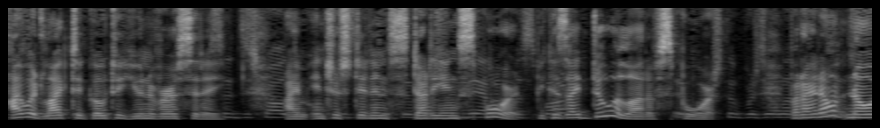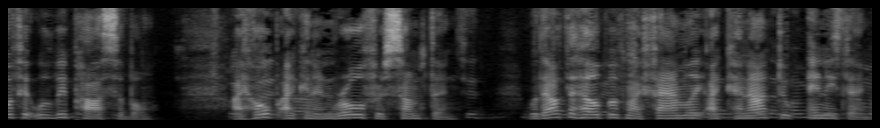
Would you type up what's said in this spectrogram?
I would like to go to university. I'm interested in studying sport because I do a lot of sport, but I don't know if it will be possible. I hope I can enroll for something. Without the help of my family, I cannot do anything.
